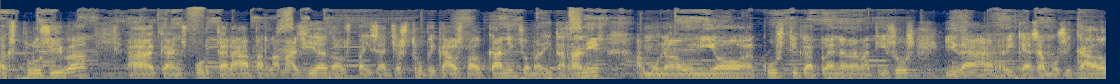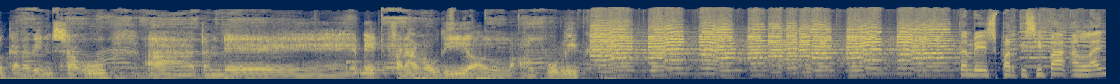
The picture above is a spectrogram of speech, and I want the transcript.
explosiva eh, que ens portarà per la màgia dels paisatges tropicals balcànics o mediterranis amb una unió acústica plena de matisos i de riquesa musical que de ben segur eh, també bé, farà gaudir el, el públic. També es participa en l'any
